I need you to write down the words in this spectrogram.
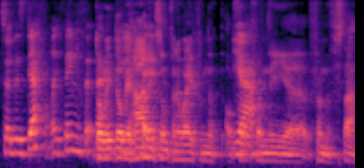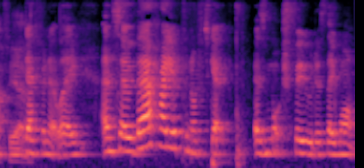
So there's definitely things that They'll they're be, they'll be hiding something away from the from, Yeah. from the uh, from the staff. Yeah. Definitely. And so they're high up enough to get as much food as they want,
